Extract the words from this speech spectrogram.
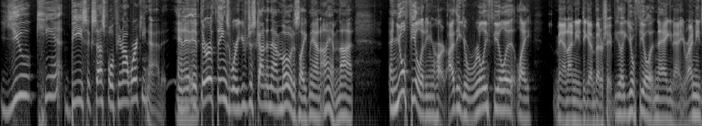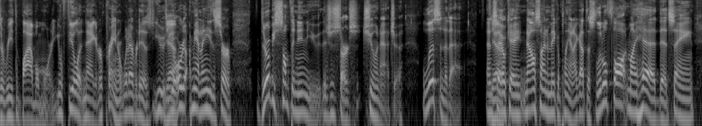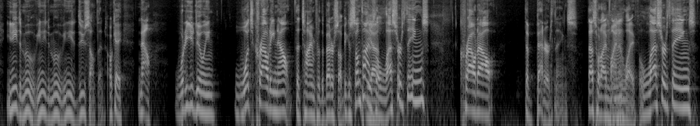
you can't be successful if you're not working at it. And Mm-hmm. if there are things where you've just gotten in that mode, it's like, man, I am not. And you'll feel it in your heart. I think you'll really feel it like, man, I need to get in better shape. You like you'll feel it nagging at you. Or I need to read the Bible more. You'll feel it nagging or praying or whatever it is. You, Yeah. you or man, I need to serve. There'll be something in you that just starts chewing at you. Listen to that and say, okay, now it's time to make a plan. I got this little thought in my head that's saying, you need to move, you need to move, you need to do something. Okay, now what are you doing? What's crowding out the time for the better stuff? Because sometimes Yeah. the lesser things crowd out the better things. That's what I find in mm-hmm. life. Lesser things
